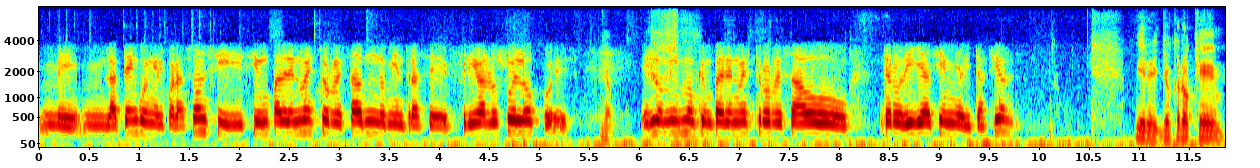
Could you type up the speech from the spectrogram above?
me, la tengo en el corazón. Si, si un Padre Nuestro rezando mientras se friegan los suelos, pues es lo mismo que un Padre Nuestro rezado de rodillas y en mi habitación. Mire, yo creo que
